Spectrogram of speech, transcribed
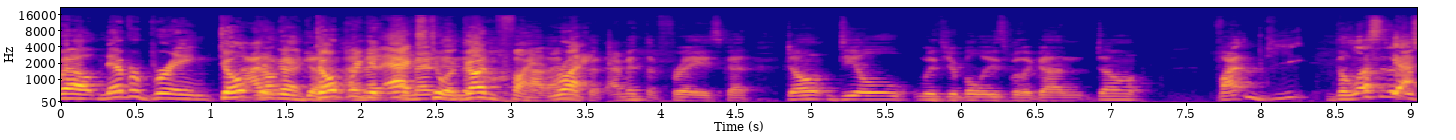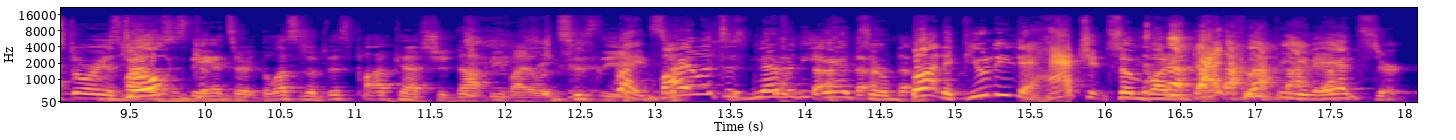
Well, never bring. Don't I bring don't a gun. don't bring meant- an axe to a oh, gunfight, God, I meant right? the- I meant the phrase gun. Don't deal with your bullies with a gun. Don't. Vi- the lesson Yeah, of the story is violence is the answer. The lesson of this podcast should not be violence is the Right, answer. violence is never the answer, but if you need to hatchet somebody, that could be an answer.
